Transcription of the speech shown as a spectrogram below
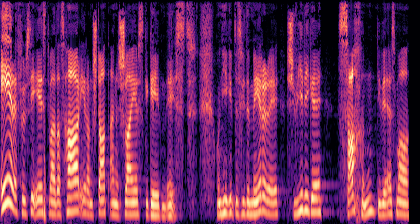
Ehre für sie ist, weil das Haar ihr anstatt eines Schleiers gegeben ist. Und hier gibt es wieder mehrere schwierige Sachen, die wir erstmal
